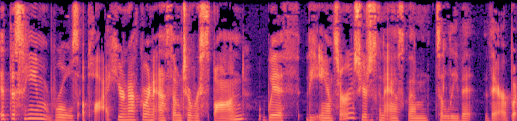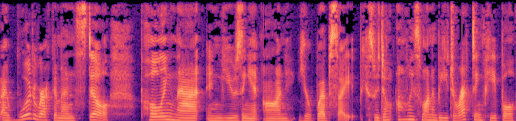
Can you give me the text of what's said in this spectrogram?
It, the same rules apply. You're not going to ask them to respond with the answers. You're just going to ask them to leave it there. But I would recommend still pulling that and using it on your website because we don't always want to be directing people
